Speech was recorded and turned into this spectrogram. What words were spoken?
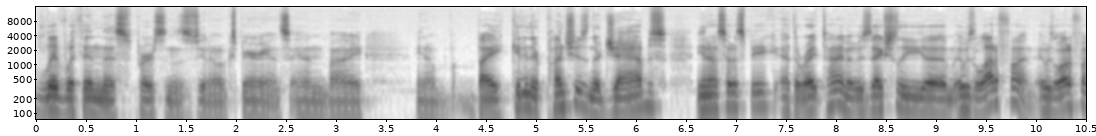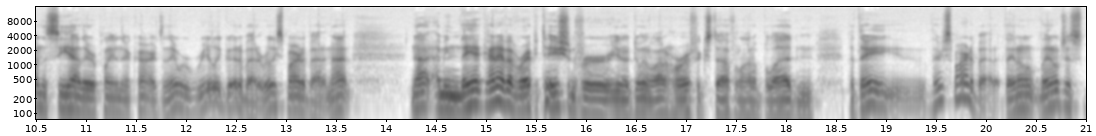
live within this person's, you know, experience. And by you know, by getting their punches and their jabs, you know, so to speak, at the right time. It was actually um, it was a lot of fun. It was a lot of fun to see how they were playing their cards, and they were really good about it, really smart about it. Not, not. I mean, they kind of have a reputation for you know doing a lot of horrific stuff, a lot of blood, and but they they're smart about it. They don't they don't just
